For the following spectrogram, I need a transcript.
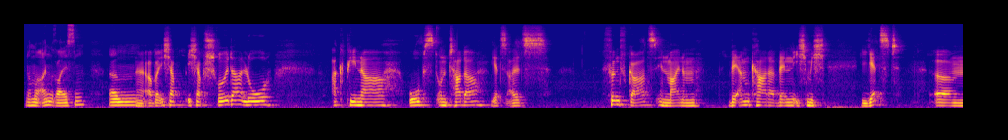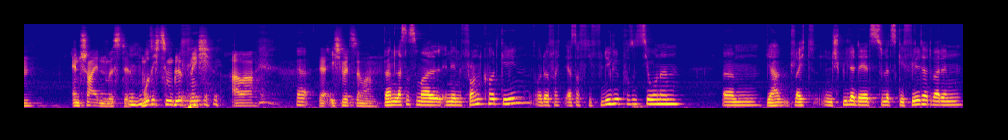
nochmal anreißen. Ähm, ja, aber ich habe ich hab Schröder, Loh, Akpina, Obst und Tada jetzt als fünf Guards in meinem WM-Kader, wenn ich mich jetzt ähm, entscheiden müsste. Mhm. Muss ich zum Glück nicht, aber ja. ja ich würde es machen. Dann lass uns mal in den Frontcourt gehen oder vielleicht erst auf die Flügelpositionen. Ähm, ja, vielleicht ein Spieler, der jetzt zuletzt gefehlt hat bei, den,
